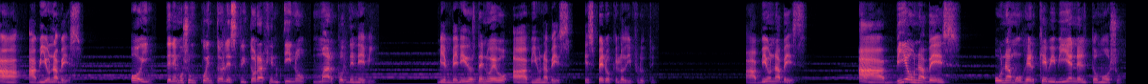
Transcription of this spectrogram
a Había una vez. Hoy tenemos un cuento del escritor argentino Marcos de Nevi. Bienvenidos de nuevo a Había una vez. Espero que lo disfruten. Había una vez. Había una vez una mujer que vivía en el Tomoso.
